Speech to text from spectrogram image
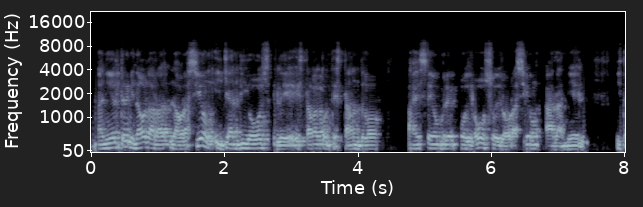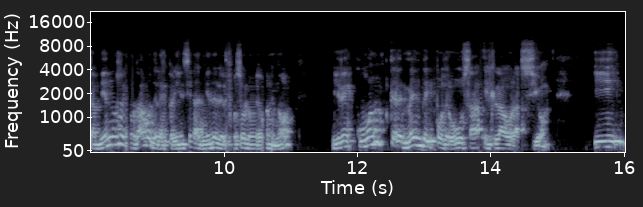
Daniel terminado la, la, oración y ya Dios le estaba contestando a ese hombre poderoso de la oración, a Daniel. Y también nos recordamos de la experiencia de Daniel del foso de los leones, ¿no? Miren cuán tremenda y poderosa es la oración. Y,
